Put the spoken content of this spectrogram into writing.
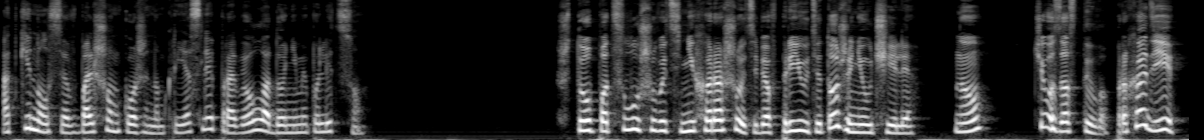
откинулся в большом кожаном кресле, провел ладонями по лицу. «Что подслушивать нехорошо, тебя в приюте тоже не учили? Ну, чего застыло? Проходи!»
